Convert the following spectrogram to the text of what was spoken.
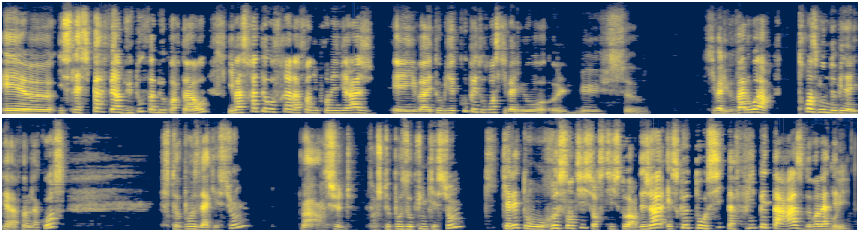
Et euh, il se laisse pas faire du tout, Fabio Quartaro. Il va se rater au frein à la fin du premier virage, et il va être obligé de couper tout droit, ce qui va lui, lui, qui va lui valoir 3 secondes de pénalité à la fin de la course. Je te pose la question, bah, je, je te pose aucune question. Quel est ton ressenti sur cette histoire? Déjà, est-ce que toi aussi t'as flippé ta race devant la télé? Oui,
